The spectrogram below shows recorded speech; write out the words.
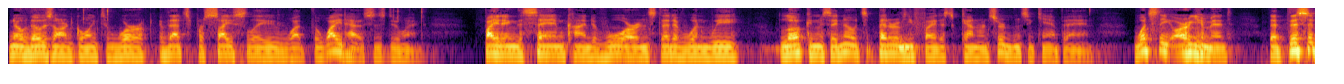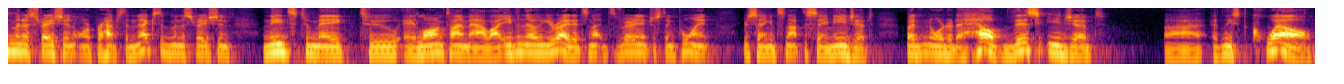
no, those aren't going to work, if that's precisely what the White House is doing? Fighting the same kind of war instead of when we look and we say, no, it's better if you fight a counterinsurgency campaign. What's the argument that this administration or perhaps the next administration needs to make to a longtime ally, even though you're right, it's, not, it's a very interesting point. You're saying it's not the same Egypt, but in order to help this Egypt uh, at least quell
